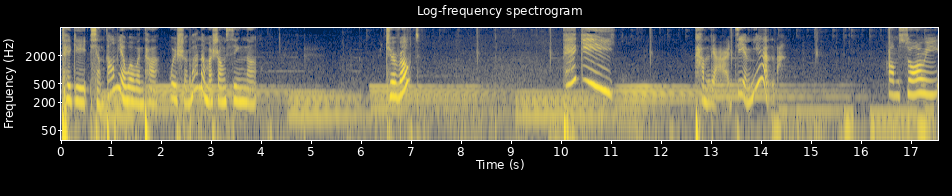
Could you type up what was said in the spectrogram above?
？Piggy 想当面问问他为什么那么伤心呢？Gerald。Piggy，他们俩见面了。I'm sorry,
